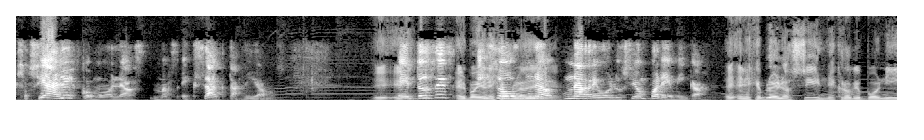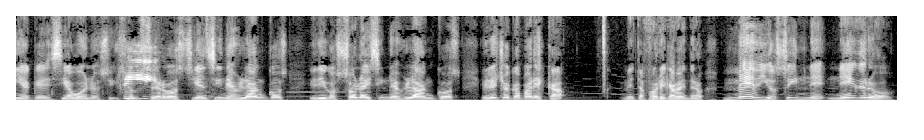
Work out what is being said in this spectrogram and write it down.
sociales como las más exactas, digamos. Eh, Entonces hizo una, de- una revolución polémica. El ejemplo de los cisnes creo que ponía, que decía, bueno, si, observo 100 cisnes blancos y digo, solo hay cisnes blancos, el hecho de que aparezca, metafóricamente, no, medio cisne negro,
